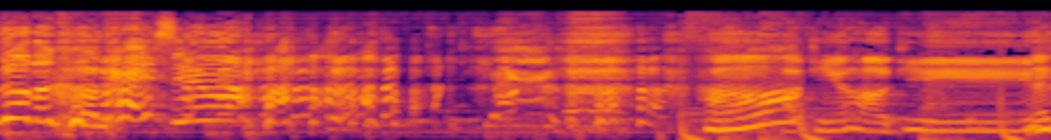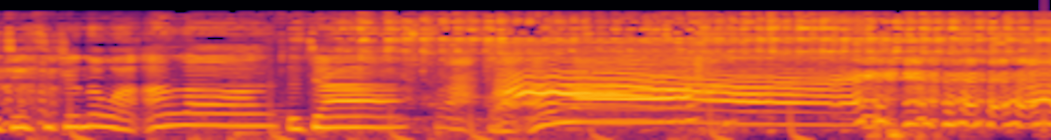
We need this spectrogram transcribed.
乐的可开心了，好，好听好听。那这次真的晚安了，大家晚晚安啦！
